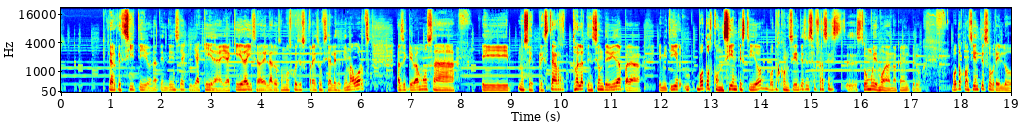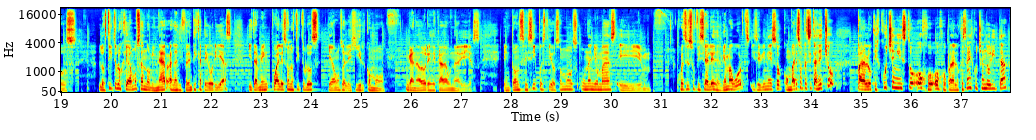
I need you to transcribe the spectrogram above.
Claro que sí, tío, una tendencia que ya queda, ya queda y se va de largo. Somos jueces otra vez oficiales del Game Awards, así que vamos a, eh, no sé, prestar toda la atención debida para emitir votos conscientes, tío. Votos conscientes, esa frase estuvo muy de moda, ¿no? Acá en el Perú. Votos conscientes sobre los, los títulos que vamos a nominar a las diferentes categorías y también cuáles son los títulos que vamos a elegir como ganadores de cada una de ellas. Entonces, sí, pues tío, somos un año más eh, jueces oficiales del Game Awards y se viene eso con varias sorpresitas. De hecho, para los que escuchen esto, ojo, ojo, para los que están escuchando ahorita,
